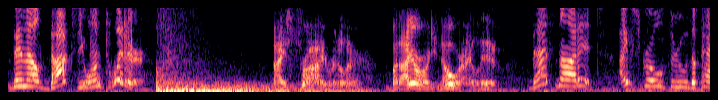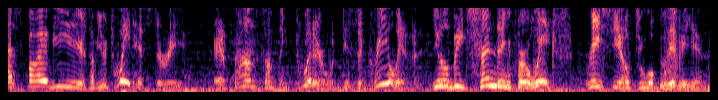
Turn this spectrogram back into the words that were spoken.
then I'll dox you on Twitter. Nice try, Riddler. But I already know where I live. That's not it. I've scrolled through the past five years of your tweet history and found something Twitter would disagree with. You'll be trending for weeks, ratio to oblivion.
